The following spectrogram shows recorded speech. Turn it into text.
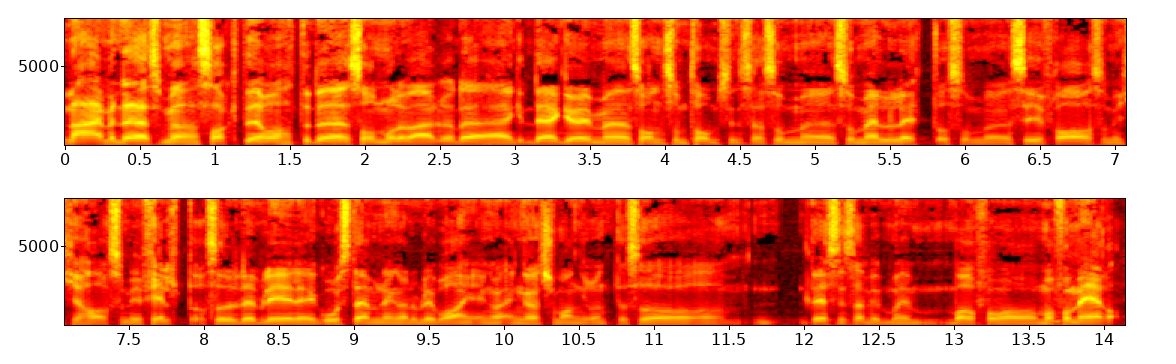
Nei, men det som jeg har sagt, det er at det, sånn må det være. Det det er gøy med sånn som Tom, syns jeg, som, eh, som, melder litt, og som uh, sier fra, og som ikke har så mye filter. Så det blir god stemning, og det blir bra engasjement rundt det. Så det syns jeg vi må, bare få, må få mer av.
